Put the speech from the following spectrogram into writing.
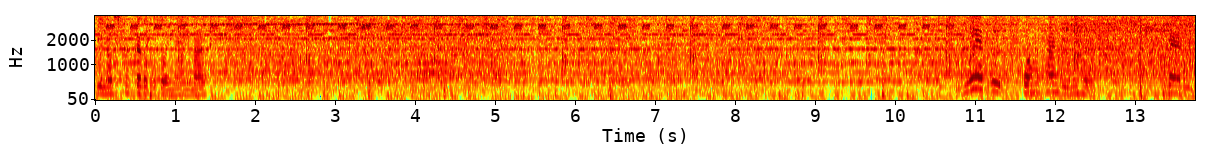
くのしかかることになります。ようやく後半32分、左が、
